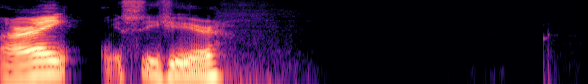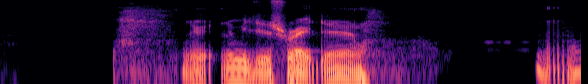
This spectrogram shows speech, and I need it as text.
All right. Let me see here. Let me just write down. Hmm.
